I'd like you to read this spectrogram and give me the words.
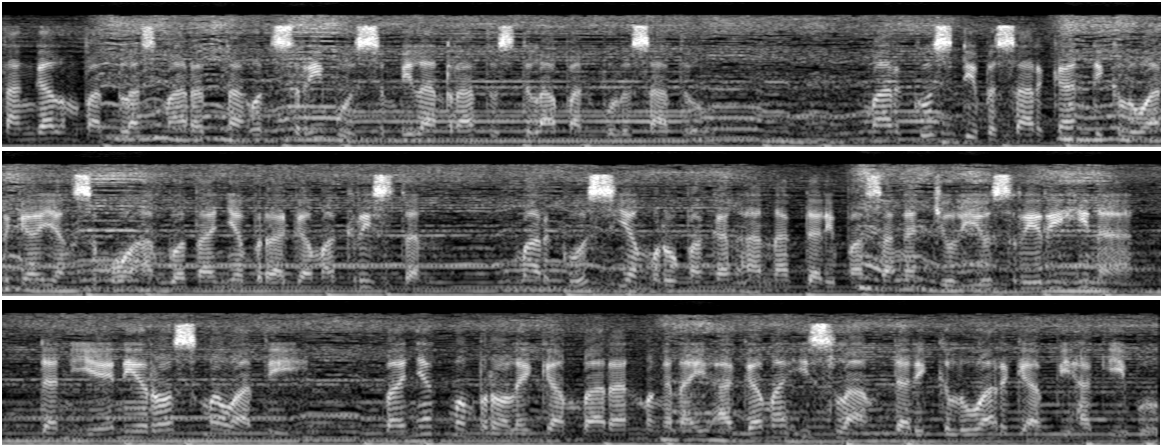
tanggal 14 Maret tahun 1981. Markus dibesarkan di keluarga yang semua anggotanya beragama Kristen. Markus yang merupakan anak dari pasangan Julius Ririhina dan Yeni Rosmawati, banyak memperoleh gambaran mengenai agama Islam dari keluarga pihak ibu.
